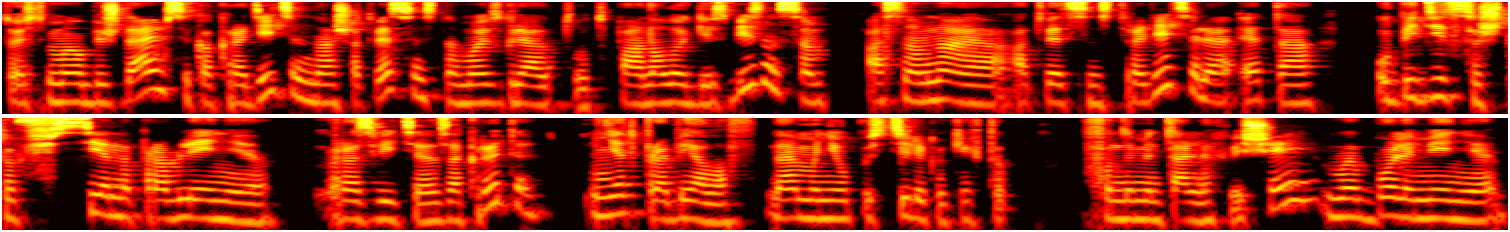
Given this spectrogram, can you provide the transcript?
То есть мы убеждаемся, как родитель, наша ответственность, на мой взгляд, вот по аналогии с бизнесом, основная ответственность родителя — это убедиться, что все направления развития закрыты, нет пробелов, да, мы не упустили каких-то фундаментальных вещей, мы более-менее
